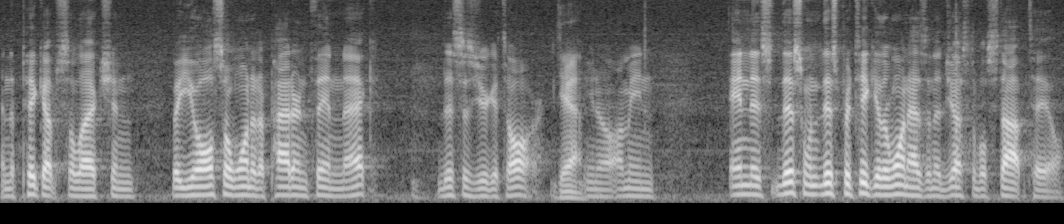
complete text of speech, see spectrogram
and the pickup selection, but you also wanted a pattern thin neck, this is your guitar. Yeah. You know, I mean, and this this one, this particular one has an adjustable stop tail.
